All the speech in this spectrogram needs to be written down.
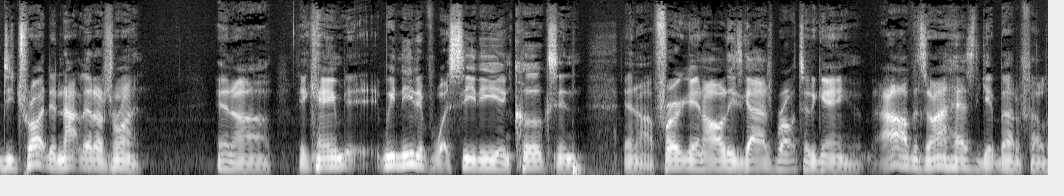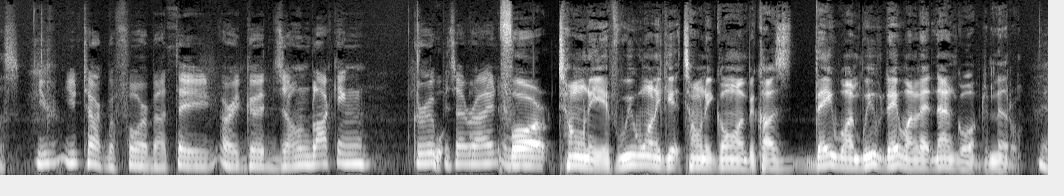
Detroit did not let us run, and uh, it came. We needed what CeeDee and Cooks and and uh, Fergie and all these guys brought to the game. Our offensive line has to get better, fellas. You you talked before about they are a good zone blocking group. Is that right? For Tony, if we want to get Tony going, because they want we they want to let nothing go up the middle. Yeah.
